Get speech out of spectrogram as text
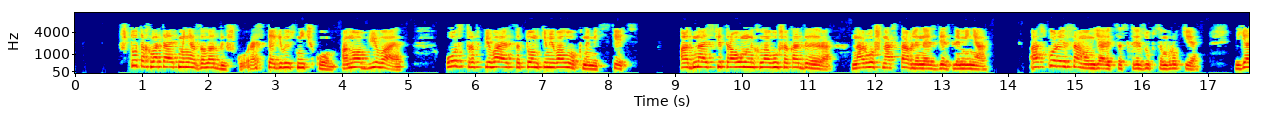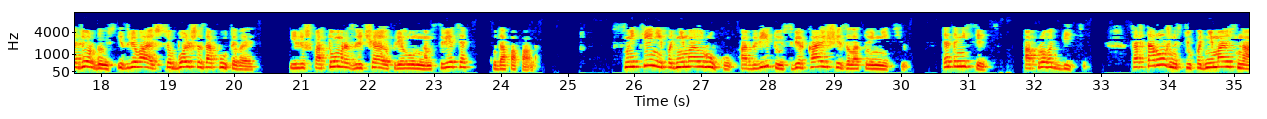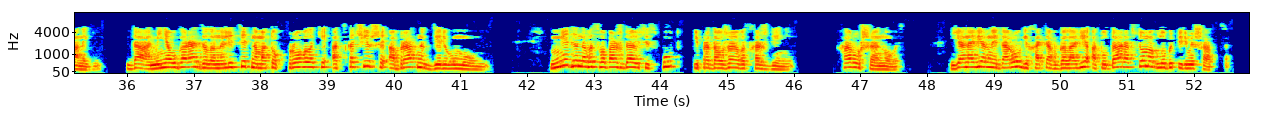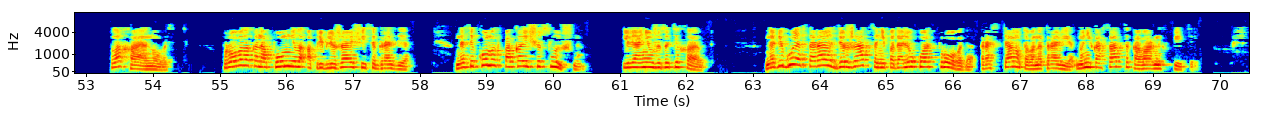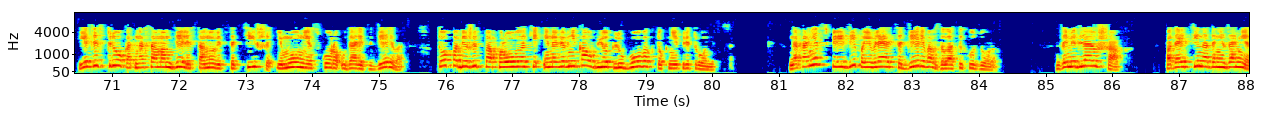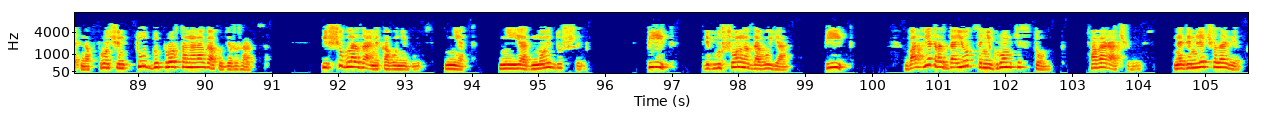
Что-то хватает меня за лодыжку, растягиваюсь ничком, оно обвивает, остро впивается тонкими волокнами сеть. Одна из хитроумных ловушек Адера, нарочно оставленная здесь для меня. А скоро и сам он явится с трезубцем в руке. Я дергаюсь, извиваюсь, все больше запутываясь, и лишь потом различаю при лунном свете, куда попало. В смятении поднимаю руку, обвитую сверкающей золотой нитью. Это не сеть, а провод бити. С осторожностью поднимаюсь на ноги. Да, меня угораздило налететь на моток проволоки, отскочивший обратно к дереву молнии. Медленно высвобождаюсь из пут и продолжаю восхождение. Хорошая новость. Я на верной дороге, хотя в голове от удара все могло бы перемешаться. Плохая новость. Проволока напомнила о приближающейся грозе. Насекомых пока еще слышно. Или они уже затихают. На бегу я стараюсь держаться неподалеку от провода, растянутого на траве, но не касаться коварных петель. Если стрекот на самом деле становится тише и молния скоро ударит в дерево, то побежит по проволоке и наверняка убьет любого, кто к ней притронется. Наконец впереди появляется дерево в золотых узорах. Замедляю шаг. Подойти надо незаметно, впрочем, тут бы просто на ногах удержаться. Ищу глазами кого-нибудь. Нет, ни одной души. Пит! Приглушенно зову я. Пит! В ответ раздается негромкий стон. Поворачиваюсь. На земле человек.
